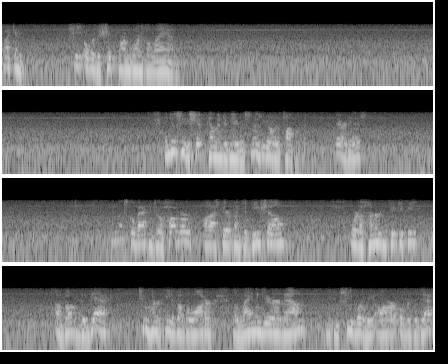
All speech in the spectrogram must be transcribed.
so I can see over the ship where I'm going to land. And you'll see the ship come into view as soon as we go over the top of it. There it is. And let's go back into a hover. I'll ask the airplane to decel. We're at 150 feet above the deck, 200 feet above the water. The landing gear are down. You can see where we are over the deck.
